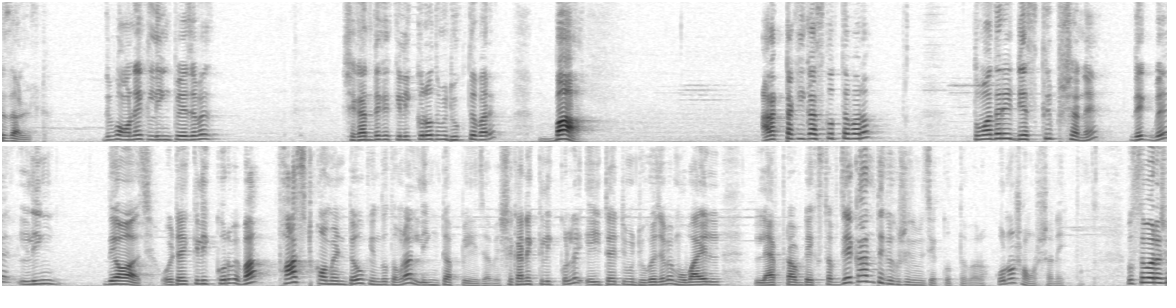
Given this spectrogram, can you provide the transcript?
result দেখব অনেক লিঙ্ক পেয়ে যাবে সেখান থেকে ক্লিক করেও তুমি ঢুকতে পারে। বা আরেকটা কি কাজ করতে পারো? তোমাদের এই ডেসক্রিপশানে দেখবে লিঙ্ক দেওয়া আছে, ওইটায় ক্লিক করবে বা ফার্স্ট কমেন্টেও কিন্তু তোমরা লিঙ্কটা পেয়ে যাবে। সেখানে ক্লিক করলে এইটাই তুমি ঢুকে যাবে মোবাইল ল্যাপটপ ডেস্কটপ যেখান থেকে খুশি তুমি চেক করতে পারো, কোনো সমস্যা নেই। বুঝতে পেরেছ?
